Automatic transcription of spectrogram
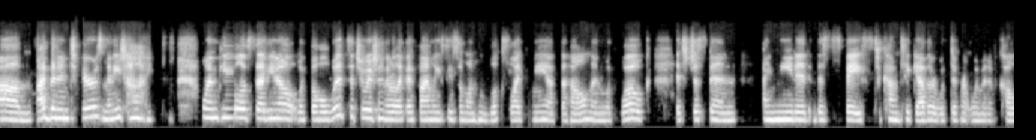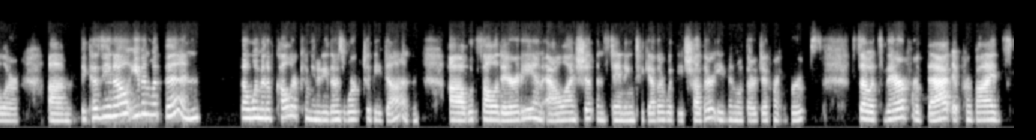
Um, I've been in tears many times when people have said, you know, with the whole WID situation, they were like, I finally see someone who looks like me at the helm. And with Woke, it's just been, I needed this space to come together with different women of color. Um, because, you know, even within the women of color community, there's work to be done uh, with solidarity and allyship and standing together with each other, even with our different groups. So it's there for that. It provides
